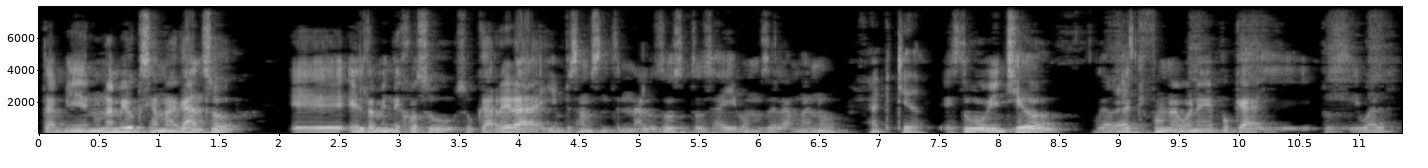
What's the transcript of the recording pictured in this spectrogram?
también un amigo que se llama Ganso, eh, él también dejó su, su carrera y empezamos a entrenar los dos, entonces ahí vamos de la mano. Ah, qué chido. Estuvo bien chido, la verdad es que fue una buena época y pues igual,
